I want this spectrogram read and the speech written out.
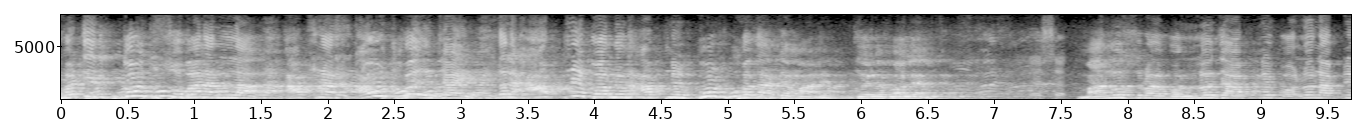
ঘটির দুধ সুবান আল্লাহ আপনার আউট হয়ে যায়। তাহলে আপনি বলুন, আপনি কোন খোদাকে মানেন? জোরে বলেন। মানুষরা বলল যে, আপনি বলুন, আপনি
